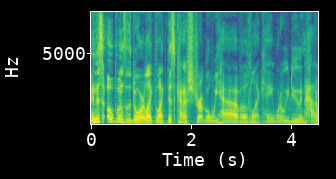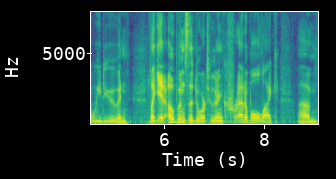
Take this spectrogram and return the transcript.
And this opens the door like like this kind of struggle we have of like, hey, what do we do and how do we do? And like it opens the door to an incredible like um,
